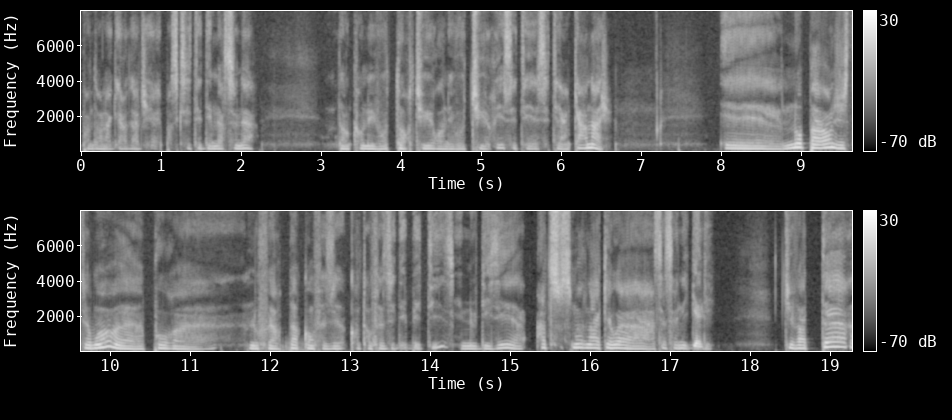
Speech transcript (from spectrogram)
pendant la guerre d'Algérie parce que c'était des mercenaires. Donc au niveau torture, au niveau tuerie, c'était, c'était un carnage. Et nos parents, justement, euh, pour euh, nous faire peur quand on, faisait, quand on faisait des bêtises, ils nous disaient Tu vas taire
